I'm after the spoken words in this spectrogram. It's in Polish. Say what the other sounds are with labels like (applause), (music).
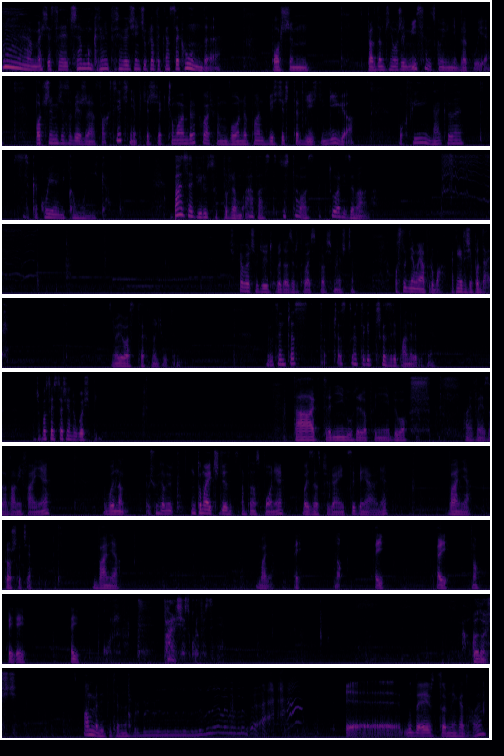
Hmm, myślę sobie, czemu gra mi przeciąga 10 klatek na sekundę? Po czym sprawdzam, czy nie może dysku mi nie brakuje. Po czym myślę sobie, że faktycznie, przecież jak czemu mam brakować? Mam wolne ponad 240 giga. Po chwili nagle skakuje mi komunikat. Baza wirusów programu Avast została zaktualizowana. Ciekawe, czy będzie dał zrekrutować, sprawdźmy jeszcze. Ostatnia moja próba. Jak nie, to się poddaje. Nie będę was tak nudził tym. Ten czas, ten czas to jest taki trochę zrypany według mnie. Znaczy postać strasznie długo śpi. Tak, treningu, którego pewnie nie było. Mamy fajnie z nami, fajnie. Bo nam, już myślałem, no to moje cheaty na pewno spłonie, bo jest zaraz przy granicy, genialnie. Wania, proszę cię. Wania. Wania, ej, no, ej, ej, no, ej, ej, ej, kurwa, wal się skurwysynie. Mam go dość. On medyk bitewny. Eee, udaje, że co mnie gadałem?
